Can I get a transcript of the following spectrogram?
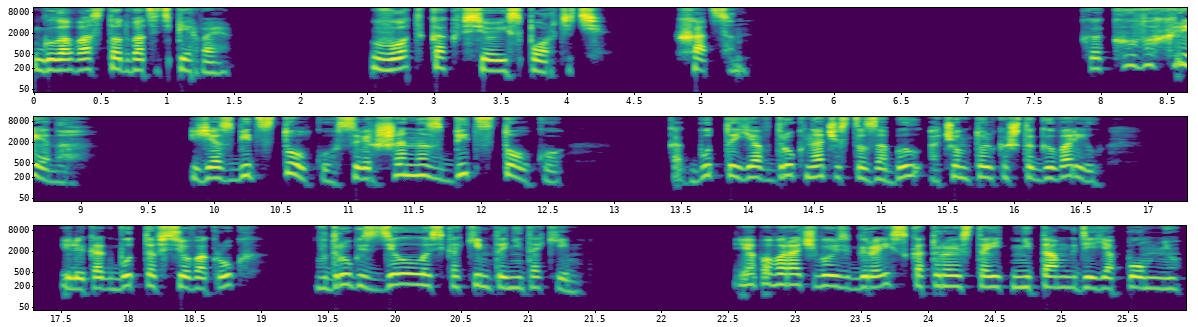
Глава 121. Вот как все испортить. Хадсон. Какого хрена? Я сбит с толку, совершенно сбит с толку. Как будто я вдруг начисто забыл, о чем только что говорил. Или как будто все вокруг вдруг сделалось каким-то не таким. Я поворачиваюсь к Грейс, которая стоит не там, где я помню,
